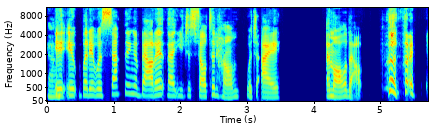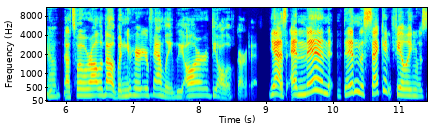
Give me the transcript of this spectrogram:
yeah. it, it but it was something about it that you just felt at home, which I am all about. yeah, that's what we're all about. When you hear your family, we are the Olive Garden. Yes, and then then the second feeling was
